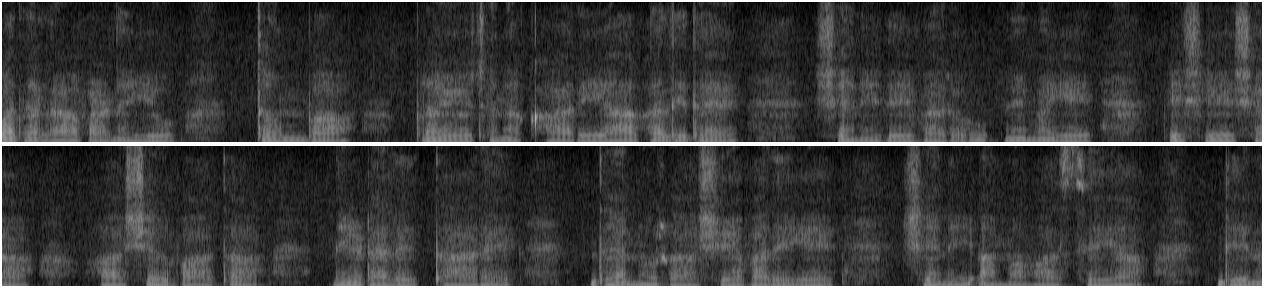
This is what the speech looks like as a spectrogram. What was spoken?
ಬದಲಾವಣೆಯು ತುಂಬ ಪ್ರಯೋಜನಕಾರಿಯಾಗಲಿದೆ. ಶನಿದೇವರು ನಿಮಗೆ ವಿಶೇಷ ಆಶೀರ್ವಾದ ನೀಡಲಿದ್ದಾರೆ. ಧನುರಾಶಿಯವರಿಗೆ ಶನಿ ಅಮಾವಾಸ್ಯೆಯ ದಿನ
